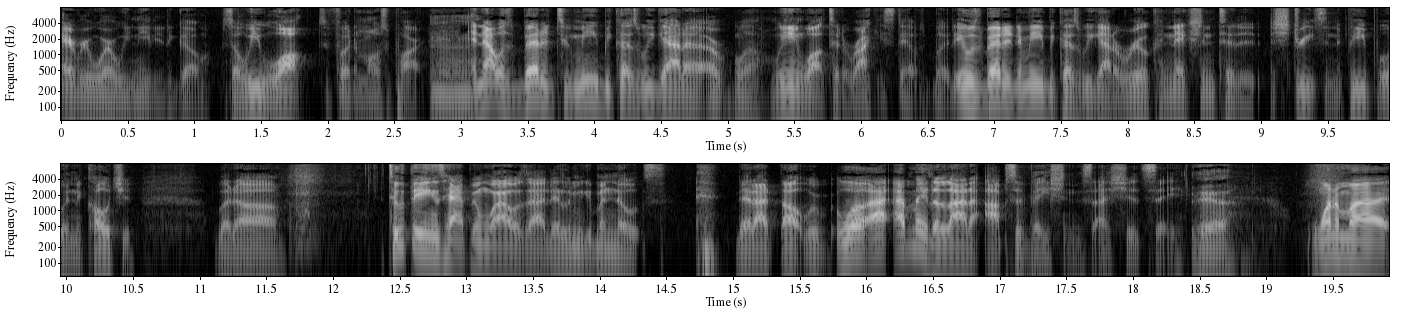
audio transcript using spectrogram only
everywhere we needed to go. So we walked for the most part, and that was better to me because we got a, a well, we didn't walk to the Rocky Steps, but it was better to me because we got a real connection to the, the streets and the people and the culture. But uh, two things happened while I was out there. Let me get my notes that I thought were well. I, I made a lot of observations, I should say. Yeah. One of my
